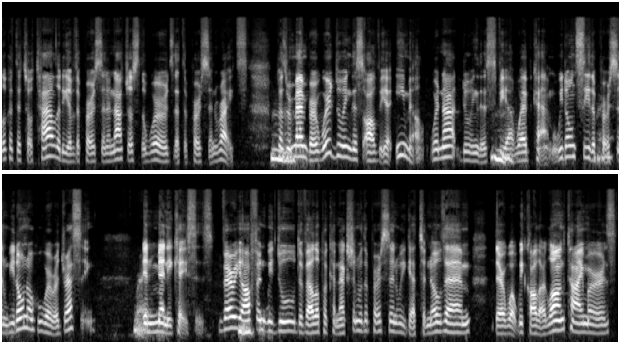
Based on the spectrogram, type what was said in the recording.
look at the totality of the person and not just the words that the person writes. Mm. Because remember, we're doing this all via email. We're not doing this mm. via webcam. We don't see the right. person. We don't know who we're addressing. Right. In many cases, very mm. often we do develop a connection with a person. We get to know them. They're what we call our long timers.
